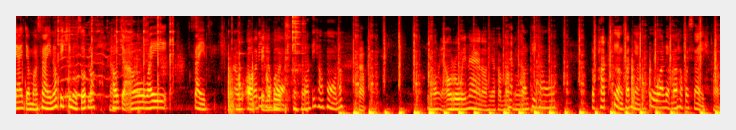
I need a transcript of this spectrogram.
ยายจะมาใส่เนาะพริกขี้หนูสดเนาะครับ เขาจะเอาไว้ใส่เอาเอาไว้เป็นระเบิดตอนที่เขาห่อเนาะครับเขาเนี่ยเอาโรยหน้าเนาะอย่าคำเนาะนะนี่ตคอรับนที่เขาประพัดเครื่องพัดอย่างกลัวเรียบร้อยเขาก็ใส่ ครับ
